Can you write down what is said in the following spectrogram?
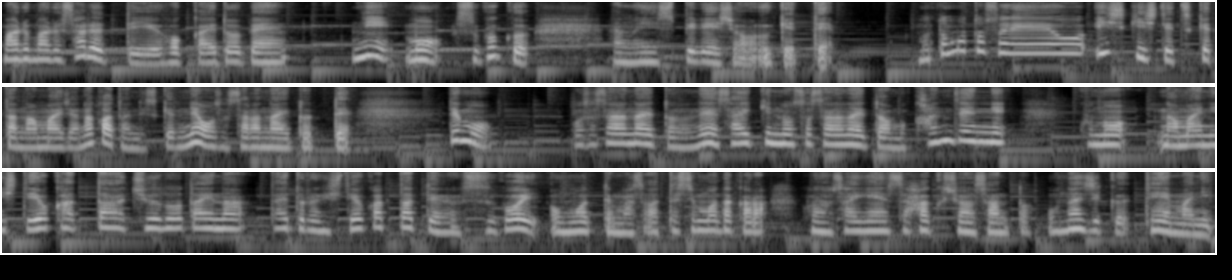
〇〇去るっていう北海道弁にもすごくあのインスピレーションを受けてもともとそれを意識してつけた名前じゃなかったんですけどねおささらナイトってでもおささらナイトのね最近のおささらナイトはもう完全にこの名前にしてよかった中道体なタイトルにしてよかったっていうのをすごい思ってます私もだからこのサイエンスハクションさんと同じくテーマに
